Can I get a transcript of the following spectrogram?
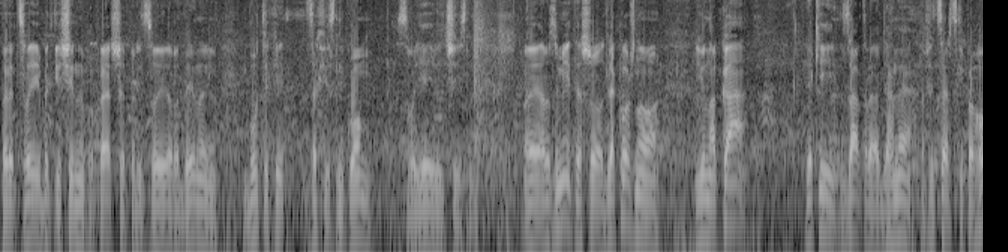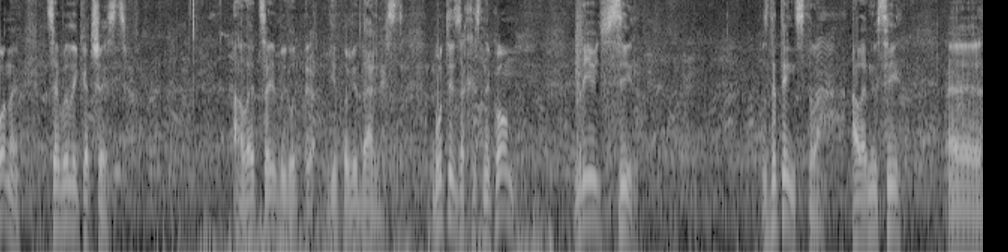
перед своєю батьківщиною, по-перше, перед своєю родиною, бути захисником своєї вітчизни. Ви розумієте, що для кожного юнака, який завтра одягне офіцерські погони, це велика честь але це велика відповідальність. Бути захисником мріють всі з дитинства, але не всі е,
